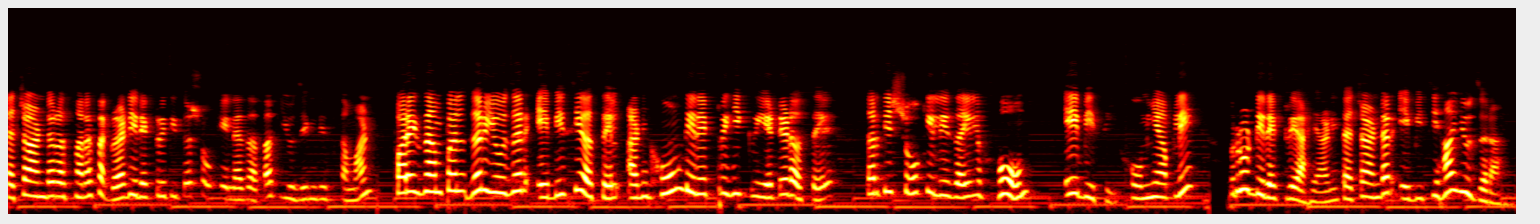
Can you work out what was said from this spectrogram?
त्याच्या अंडर असणाऱ्या सगळ्या डिरेक्टरी तिथं शो केल्या जातात using this command for example जर युजर एबीसी असेल आणि होम डिरेक्टरी ही क्रिएटेड असेल तर ती शो केली जाईल होम एबीसी होम ही आपली रूट डिरेक्टरी आहे आणि त्याच्या अंडर एबीसी हा युजर आहे.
